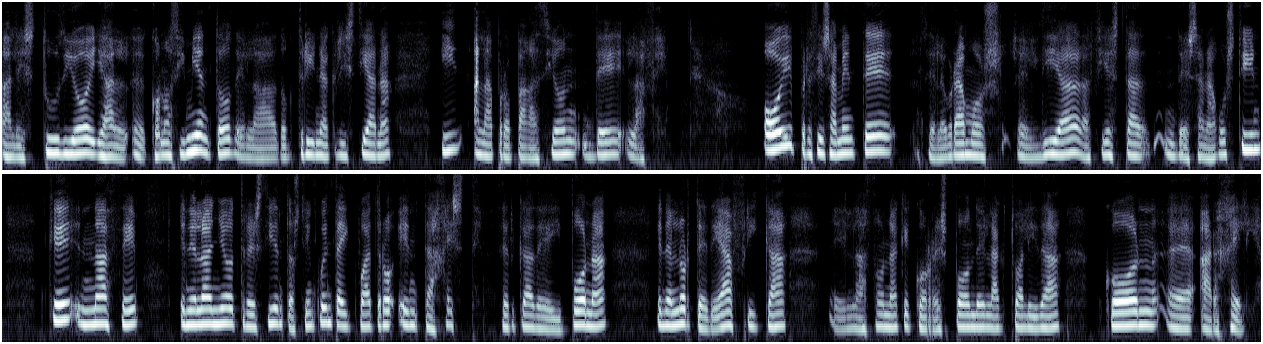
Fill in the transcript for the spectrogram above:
al estudio y al eh, conocimiento de la doctrina cristiana y a la propagación de la fe. Hoy precisamente celebramos el día, la fiesta de San Agustín, que nace en el año 354 en Tajeste, cerca de Hipona, en el norte de África, en la zona que corresponde en la actualidad con eh, Argelia.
